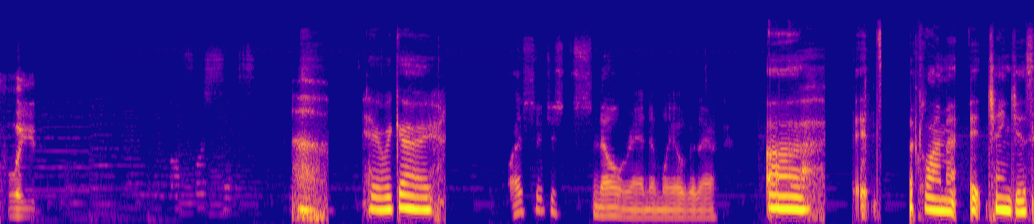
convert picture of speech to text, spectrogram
think. Hopefully, Here we go. Why is there just snow randomly over there? Uh, it's the climate. It changes.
